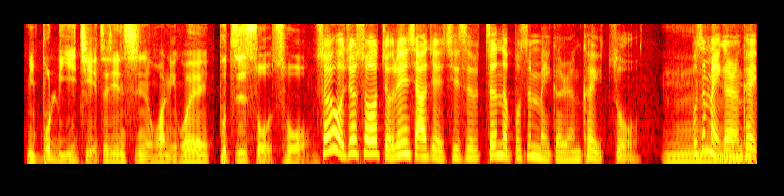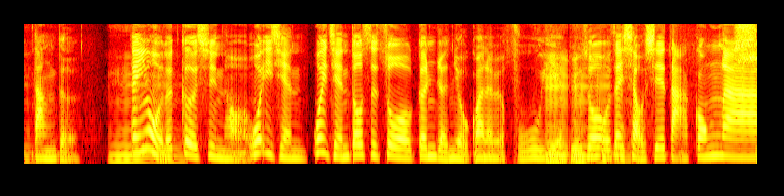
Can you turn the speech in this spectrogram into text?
你不理解这件事情的话，你会不知所措。所以我就说，酒店小姐其实真的不是每个人可以做，嗯不是每个人可以当的。但因为我的个性哈，我以前我以前都是做跟人有关的服务业，比如说我在小歇打工啊，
